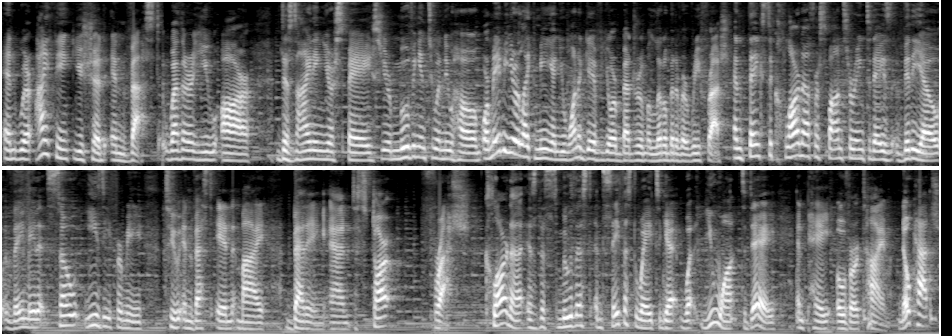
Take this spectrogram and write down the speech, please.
and where I think you should invest. Whether you are designing your space, you're moving into a new home, or maybe you're like me and you want to give your bedroom a little bit of a refresh. And thanks to Klarna for sponsoring today's video, they made it so easy for me to invest in my bedding and to start fresh. Klarna is the smoothest and safest way to get what you want today and pay over time. No catch,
